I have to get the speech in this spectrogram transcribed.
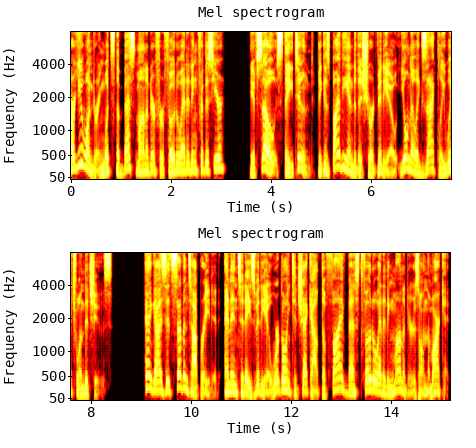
Are you wondering what's the best monitor for photo editing for this year? If so, stay tuned, because by the end of this short video, you'll know exactly which one to choose. Hey guys, it's 7 Top Rated, and in today's video, we're going to check out the 5 best photo editing monitors on the market.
